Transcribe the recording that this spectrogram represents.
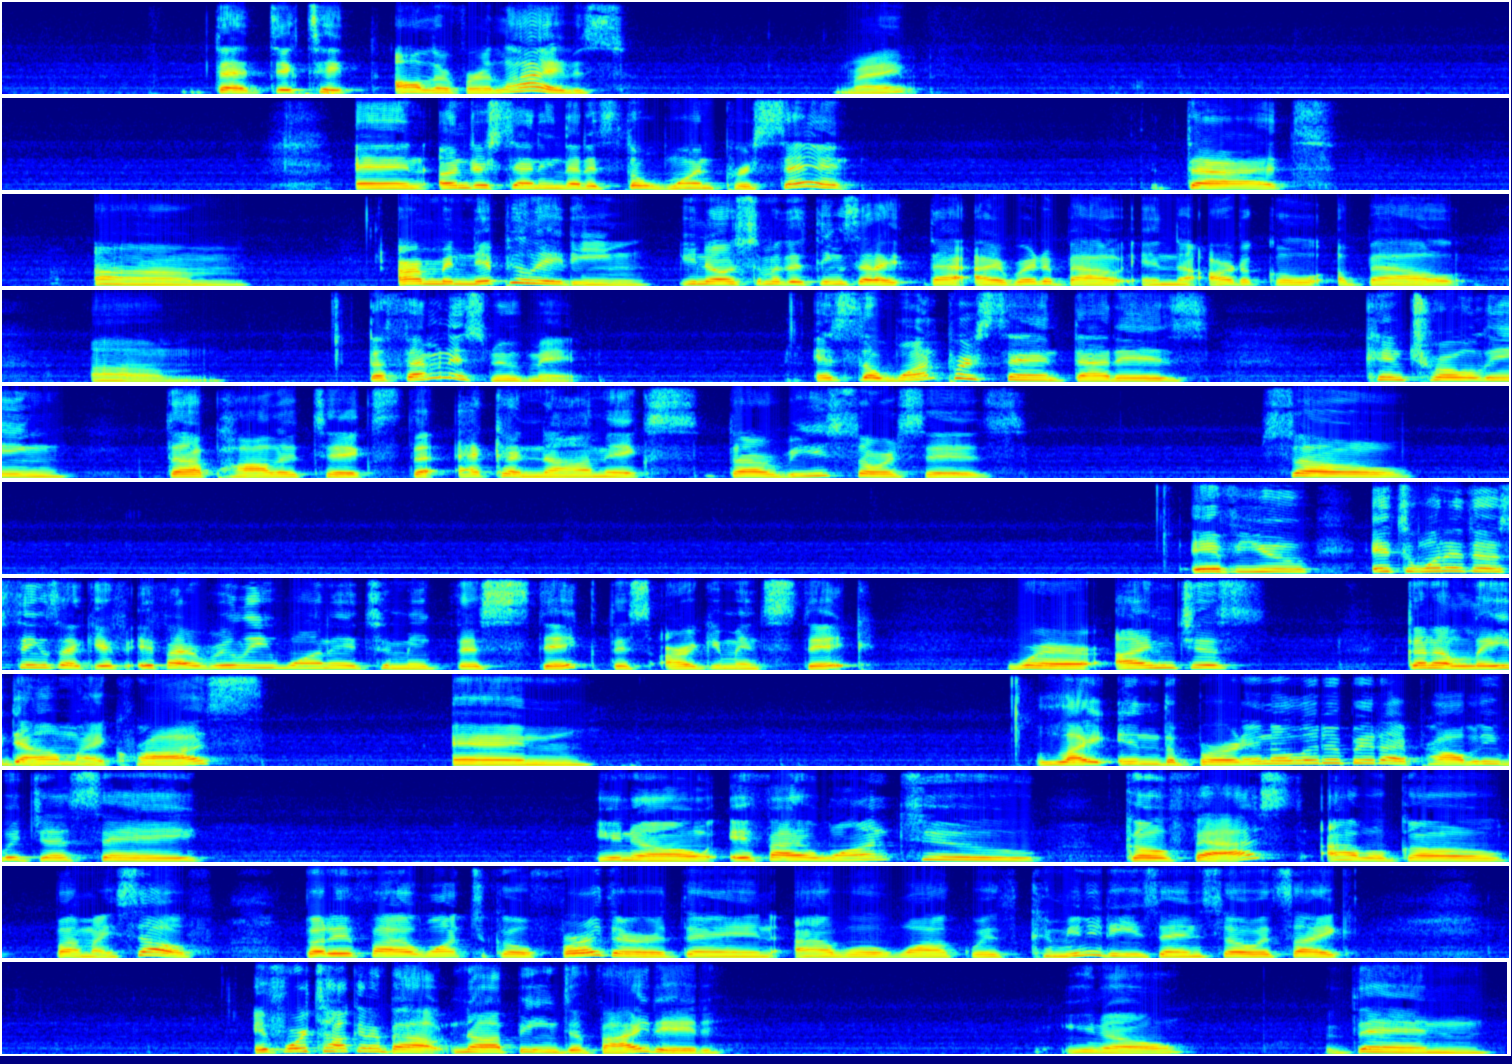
that dictate all of our lives, right? And understanding that it's the 1% that um are manipulating you know some of the things that i that i read about in the article about um the feminist movement. It's the 1% that is controlling the politics the economics the resources. So if you it's one of those things like if if i really wanted to make this stick this argument stick where i'm just gonna lay down my cross and lighten the burden a little bit i probably would just say you know if i want to go fast i will go by myself but if I want to go further, then I will walk with communities. And so it's like, if we're talking about not being divided, you know, then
